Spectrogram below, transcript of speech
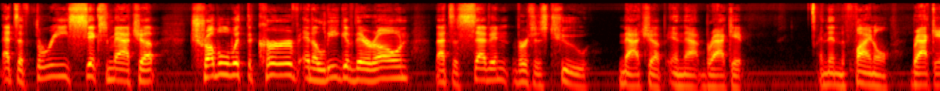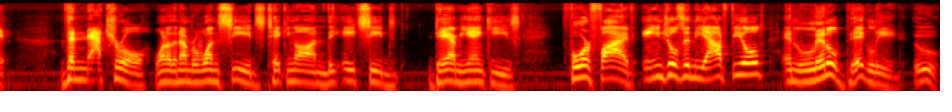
that's a 3 6 matchup. Trouble with the Curve and A League of Their Own, that's a 7 versus 2 matchup in that bracket. And then the final bracket, The Natural, one of the number one seeds, taking on the 8 seed Damn Yankees. 4 5, Angels in the outfield and Little Big League. Ooh,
